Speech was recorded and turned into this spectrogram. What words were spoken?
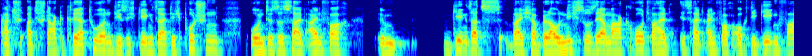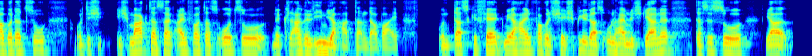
hat, hat starke Kreaturen, die sich gegenseitig pushen und es ist halt einfach im im Gegensatz, weil ich ja Blau nicht so sehr mag, Rot war halt ist halt einfach auch die Gegenfarbe dazu und ich ich mag das halt einfach, dass Rot so eine klare Linie hat dann dabei. Und das gefällt mir einfach und ich spiele das unheimlich gerne. Das ist so, ja,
